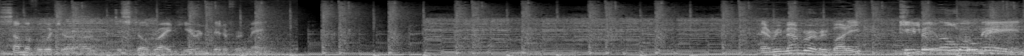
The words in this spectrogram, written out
some of which are, are distilled right here in Biddeford, Maine. And remember, everybody, keep it local, Maine.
